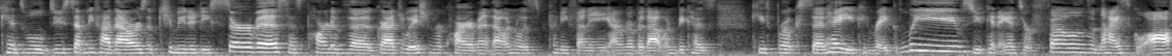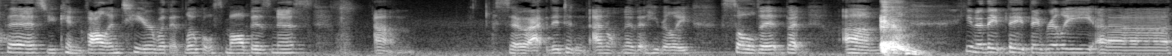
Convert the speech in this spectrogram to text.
kids will do seventy five hours of community service as part of the graduation requirement. That one was pretty funny. I remember that one because Keith Brooks said, "Hey, you can rake leaves, you can answer phones in the high school office, you can volunteer with a local small business." Um, so I, they didn't. I don't know that he really sold it, but um, you know, they they they really uh,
